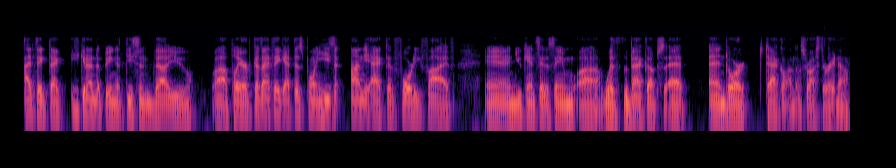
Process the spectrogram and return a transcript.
I think that he could end up being a decent value uh, player because I think at this point he's on the active 45, and you can't say the same uh, with the backups at end or tackle on this roster right now.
